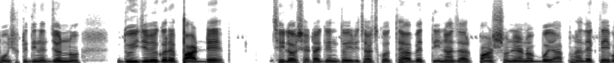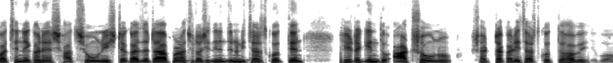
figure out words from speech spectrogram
পঁয়ষট্টি দিনের জন্য, দুই জিবি করে পার ডে ছিল সেটা কিন্তু রিচার্জ করতে হবে তিন হাজার পাঁচশো নিরানব্বই। আপনারা দেখতেই পাচ্ছেন এখানে সাতশো উনিশ টাকা যেটা আপনারা চুরাশি দিনের জন্য রিচার্জ করতেন, সেটা কিন্তু আটশো উনষাট টাকা রিচার্জ করতে হবে। এবং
